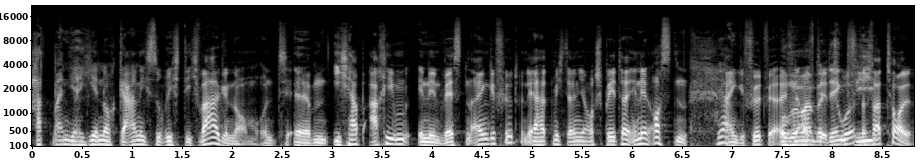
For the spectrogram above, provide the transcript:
hat man ja hier noch gar nicht so richtig wahrgenommen. Und ähm, ich habe Achim in den Westen eingeführt und er hat mich dann ja auch später in den Osten eingeführt. Also Und wenn man auf der bedenkt, Tour, wie- das war toll.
